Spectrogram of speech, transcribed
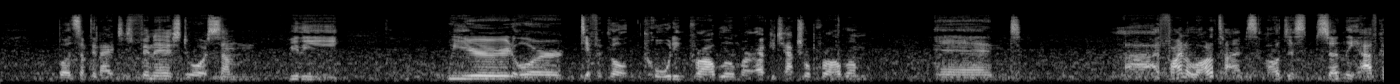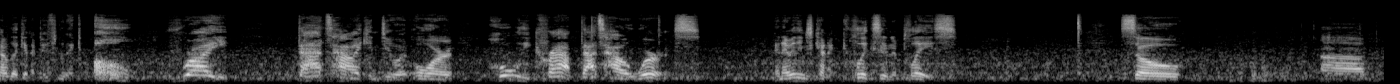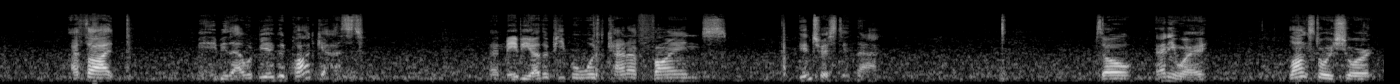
about something I just finished or some really weird or difficult coding problem or architectural problem. And uh, I find a lot of times I'll just suddenly have kind of like an epiphany, like, oh, right, that's how I can do it, or holy crap, that's how it works. And everything just kind of clicks into place. So, um, I thought maybe that would be a good podcast. And maybe other people would kind of find interest in that. So, anyway, long story short,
